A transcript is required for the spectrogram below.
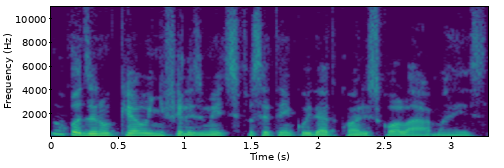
não vou dizer não que é o infelizmente se você tem cuidado com a área escolar, mas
